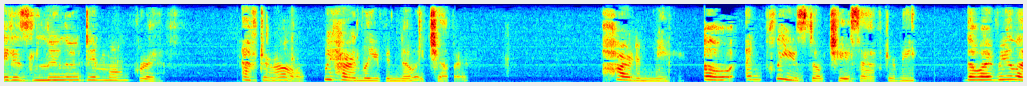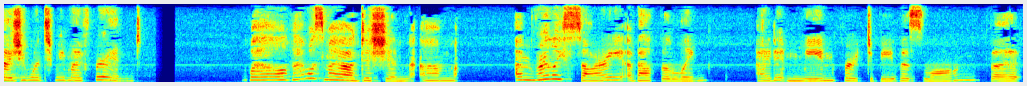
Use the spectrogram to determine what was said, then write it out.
It is Lulu de Montgriff. After all, we hardly even know each other. Pardon me. Oh, and please don't chase after me. Though I realize you want to be my friend. Well, that was my audition. Um, I'm really sorry about the length. I didn't mean for it to be this long, but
